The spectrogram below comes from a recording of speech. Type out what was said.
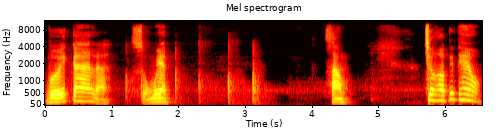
với k là số nguyên. Xong. Trường hợp tiếp theo.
